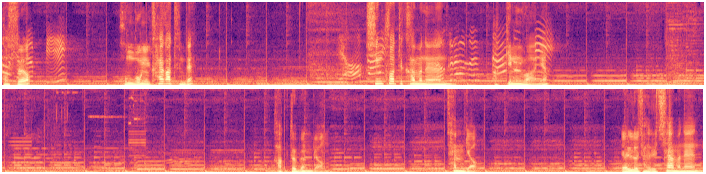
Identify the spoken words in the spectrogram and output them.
봤어요? 곰봉이 칼 같은데? 싱크 어택 하면은 바뀌는 거 아니야? 각도 변경 참격. 옐로 자주 취하면은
